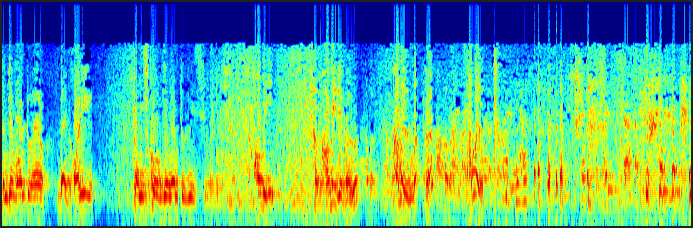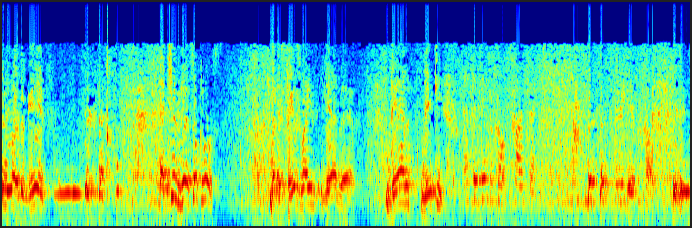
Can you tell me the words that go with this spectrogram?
and they want to have that holy telescope, they want to use hobby. Hobby they call, no? Hubble. Huh? Hubble. and you want to gaze. Actually, they are so close. But space-wise, they are there. They are deities. That's a difficult concept. Very difficult. Is it?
